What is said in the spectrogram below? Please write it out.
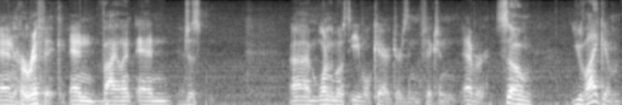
and horrific and violent and just um, one of the most evil characters in fiction ever. So you like him,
